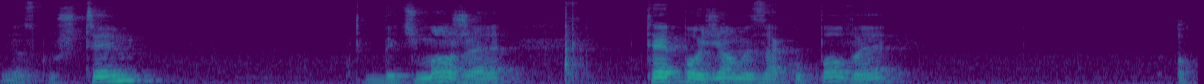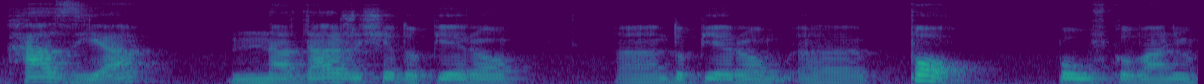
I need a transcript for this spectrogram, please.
W związku z czym być może te poziomy zakupowe okazja nadarzy się dopiero, e, dopiero e, po połówkowaniu,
